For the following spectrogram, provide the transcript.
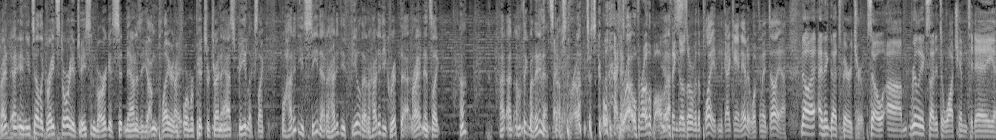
right? And you tell a great story of Jason Vargas sitting down as a young player, Right. the former pitcher, trying to ask Felix, like, well, how did you see that, or how did you feel that, or how did he grip that, right? And it's like? I, I don't think about any of that stuff. just throw. just go I just throw. gotta throw the ball. That Yes. thing goes over the plate, and the guy can't hit it. What can I tell you? No, I, I think that's very true. So, um, really excited to watch him today.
